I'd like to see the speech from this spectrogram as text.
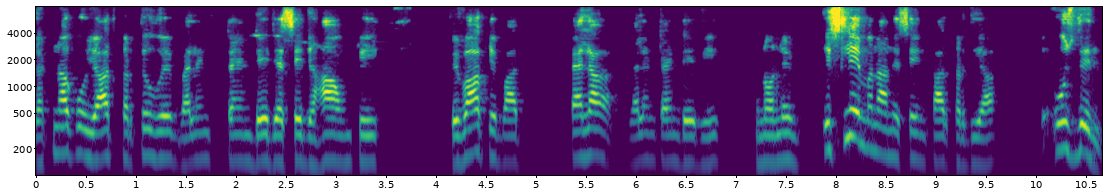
घटना को याद करते हुए वैलेंटाइन डे जैसे जहाँ उनकी विवाह के बाद पहला वैलेंटाइन डे भी उन्होंने इसलिए मनाने से इनकार कर दिया कि उस दिन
